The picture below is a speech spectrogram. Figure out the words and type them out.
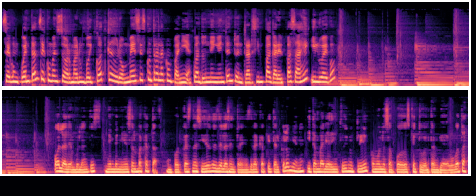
Según cuentan, se comenzó a armar un boicot que duró meses contra la compañía, cuando un niño intentó entrar sin pagar el pasaje y luego... Hola de ambulantes, bienvenidos al Bacataf, un podcast nacido desde las entrañas de la capital colombiana y tan variadito y nutrido como los apodos que tuvo el tranvía de Bogotá.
